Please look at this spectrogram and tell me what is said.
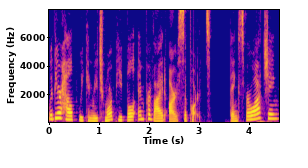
With your help, we can reach more people and provide our support. Thanks for watching!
